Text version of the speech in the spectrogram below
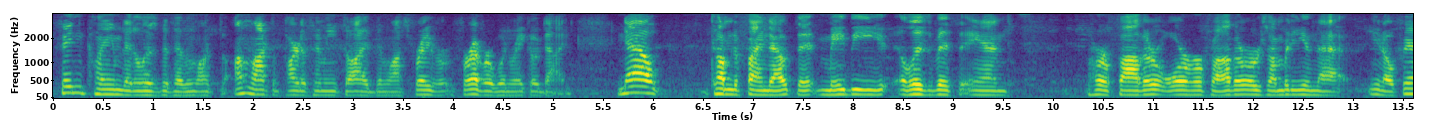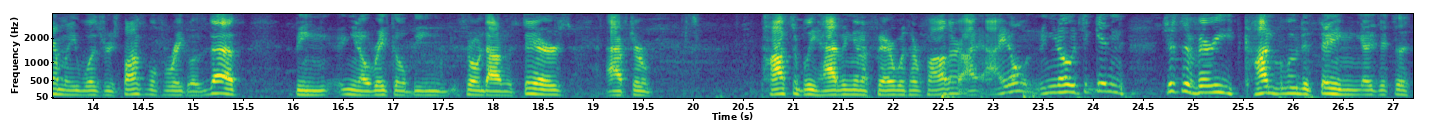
Finn claimed that Elizabeth had unlocked, unlocked a part of him he thought had been lost forever, forever when Reiko died. Now, come to find out that maybe Elizabeth and her father or her father or somebody in that you know family was responsible for Reiko's death, being you know Reiko being thrown down the stairs after possibly having an affair with her father. I I don't you know it's again just a very convoluted thing. It's a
